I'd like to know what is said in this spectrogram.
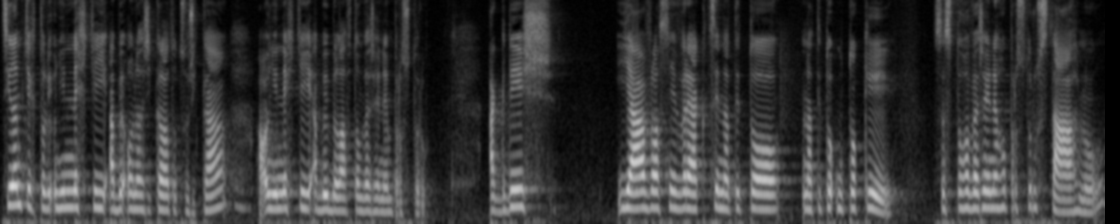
Cílem těchto lidí, oni nechtějí, aby ona říkala to, co říká, a oni nechtějí, aby byla v tom veřejném prostoru. A když já vlastně v reakci na tyto, na tyto útoky se z toho veřejného prostoru stáhnu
